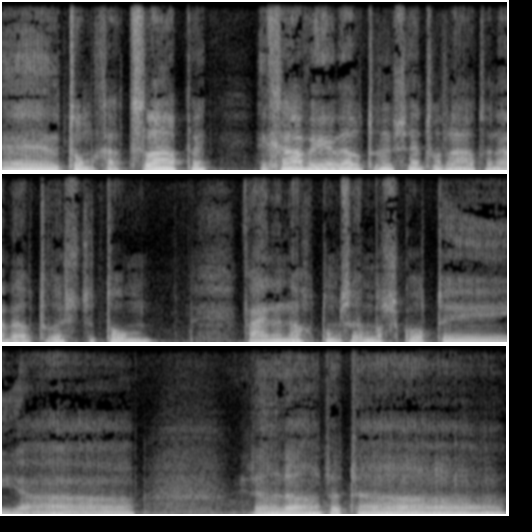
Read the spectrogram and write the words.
Uh, Tom gaat slapen. Ik ga weer wel terug en tot later. Nou, wel trusten, Tom. Fijne nacht, Tom zegt mascotte. Ja. Da, da, da.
